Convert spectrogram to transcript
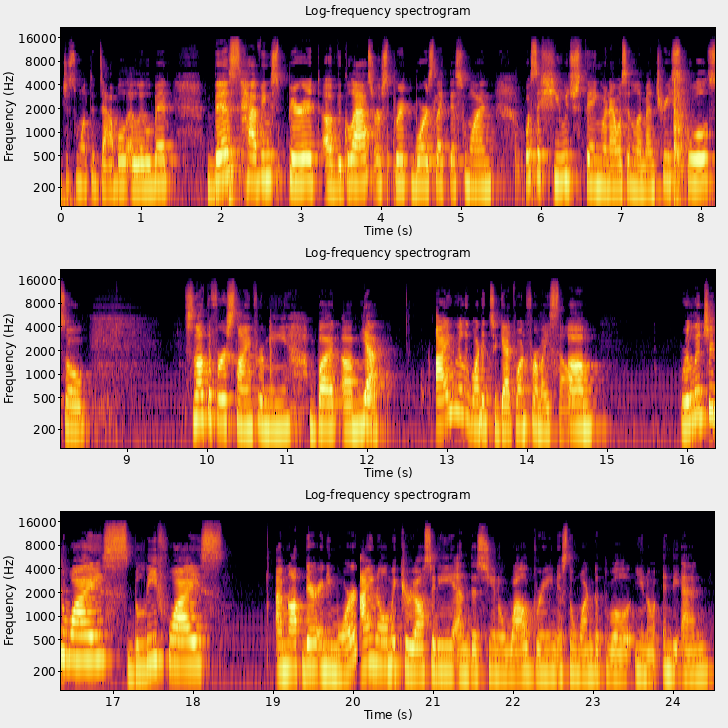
you just want to dabble a little bit. This having spirit of the glass or spirit boards like this one was a huge thing when I was in elementary school. So it's not the first time for me, but um, yeah, I really wanted to get one for myself. Um, Religion-wise, belief-wise, I'm not there anymore. I know my curiosity and this, you know, wild brain is the one that will, you know, in the end,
